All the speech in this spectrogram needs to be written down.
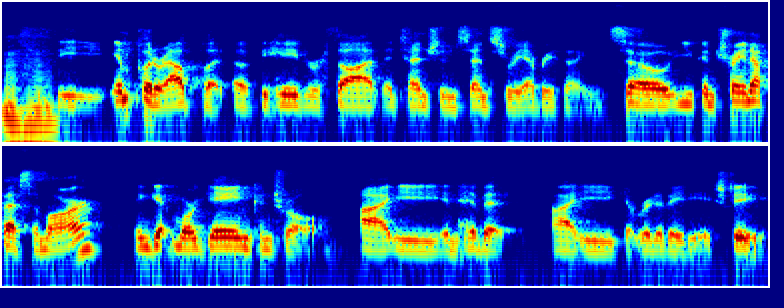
mm-hmm. the input or output of behavior, thought, attention, sensory, everything. So you can train up SMR and get more gain control, i.e., inhibit, i.e., get rid of ADHD,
